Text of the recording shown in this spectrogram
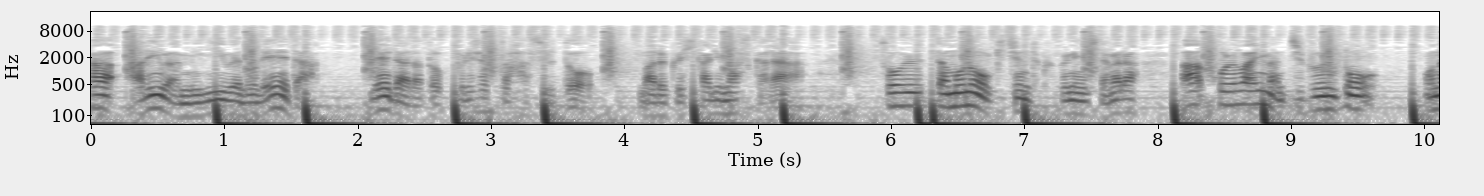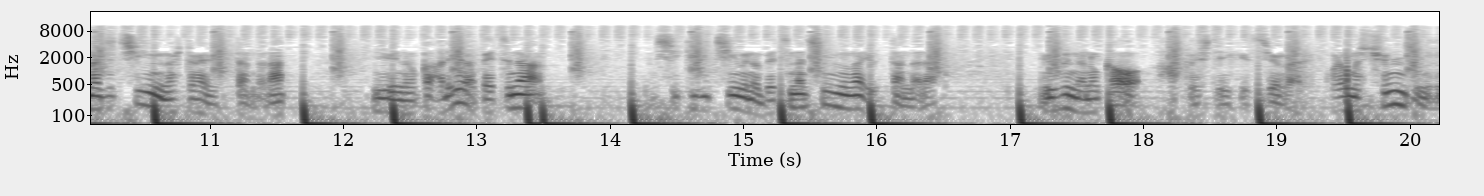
か、あるいは右上のレーダー。レーダーだとプリセット発すると丸く光りますから、そういったものをきちんと確認しながら、あ、これは今自分と同じチームの人が言ったんだな、というのか、あるいは別な、仕切りチームの別なチームが言ったんだな、という風なのかを把握していく必要がある。これも瞬時に、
